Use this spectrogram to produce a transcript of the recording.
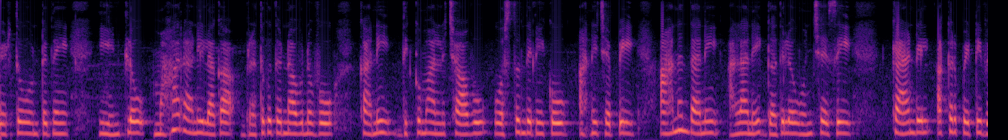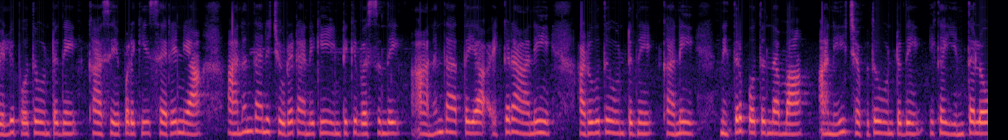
పెడుతూ ఉంటుంది. ఈ ఇంట్లో మహారాణిలాగా బ్రతుకుతున్నావు నువ్వు కానీ దిక్కుమాలిన చావు వస్తుంది నీకు అని చెప్పి ఆనందాన్ని అలానే గదిలో ఉంచేసి క్యాండిల్ అక్కడ పెట్టి వెళ్ళిపోతూ ఉంటుంది. కాసేపటికి శరణ్య ఆనందాన్ని చూడటానికి ఇంటికి వస్తుంది. ఆనంద అత్తయ్య ఎక్కడ అని అడుగుతూ ఉంటుంది. కానీ నిద్రపోతుందమ్మా అని చెబుతూ ఉంటుంది. ఇక ఇంతలో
